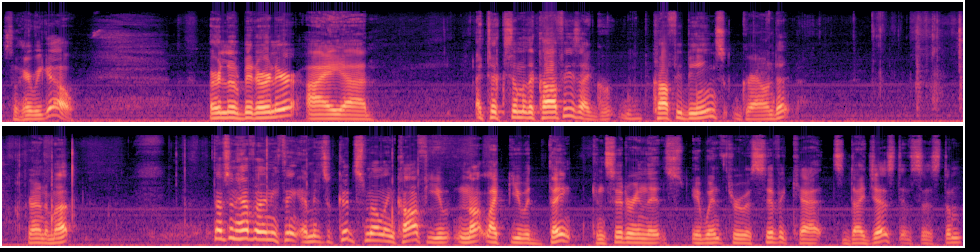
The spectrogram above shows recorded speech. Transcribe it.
So here we go. Or a little bit earlier, I, uh, I took some of the coffees, I coffee beans, ground it, ground them up. Doesn't have anything. I mean, it's a good smelling coffee. You, not like you would think, considering that it went through a civet cat's digestive system.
